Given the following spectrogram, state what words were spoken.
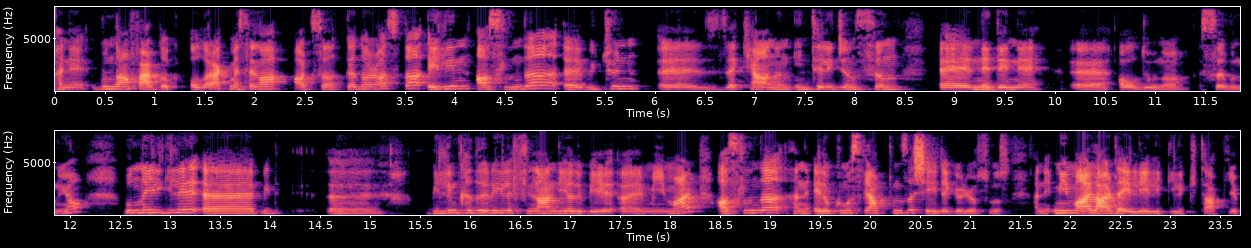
hani bundan farklı olarak mesela Aksagadoras da elin aslında e, bütün e, zekanın, intelligence'ın e, nedeni e, olduğunu savunuyor. Bununla ilgili e, bir e, bildiğim kadarıyla Finlandiyalı bir e, mimar. Aslında hani el okuması yaptığınızda şeyi de görüyorsunuz. Hani mimarlar da elle ilgili kitap yap,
